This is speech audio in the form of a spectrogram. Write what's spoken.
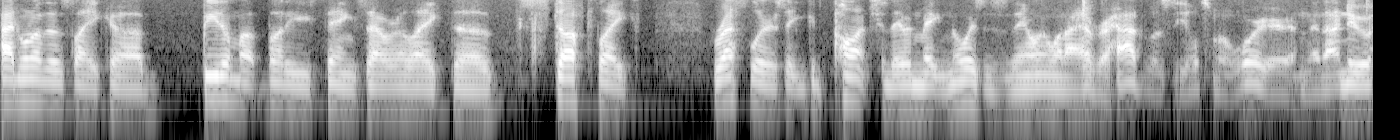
I had one of those like uh, beat 'em up buddy things that were like the stuffed like wrestlers that you could punch and they would make noises. And the only one I ever had was the Ultimate Warrior. And then I knew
